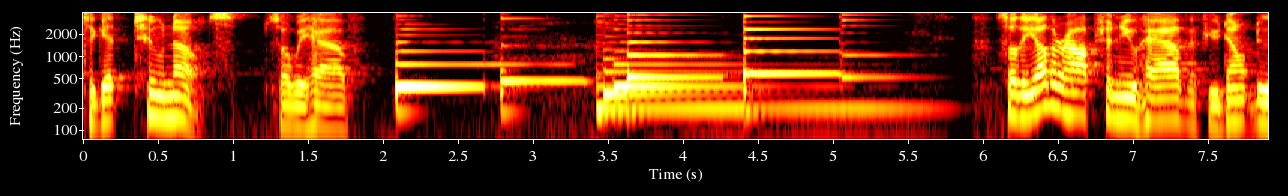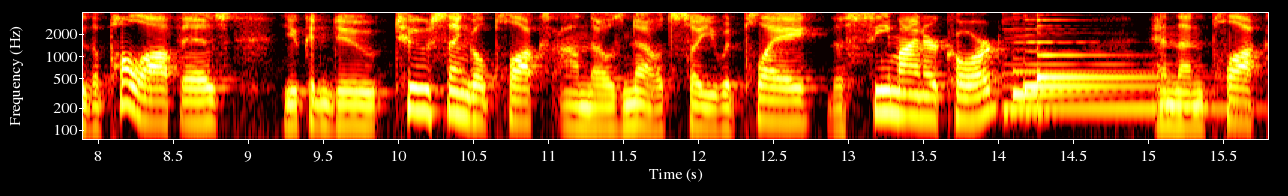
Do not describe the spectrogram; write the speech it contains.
to get two notes. So we have. So the other option you have if you don't do the pull off is you can do two single plucks on those notes. So you would play the C minor chord and then pluck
